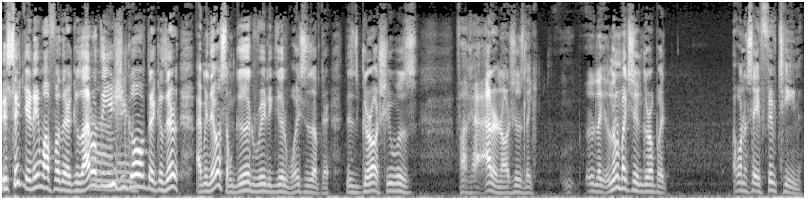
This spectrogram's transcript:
Just take your name off of there because I don't think you should go up there because there. I mean, there was some good, really good voices up there. This girl, she was, fuck, I, I don't know, she was like, like a little Mexican girl, but I want to say fifteen.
